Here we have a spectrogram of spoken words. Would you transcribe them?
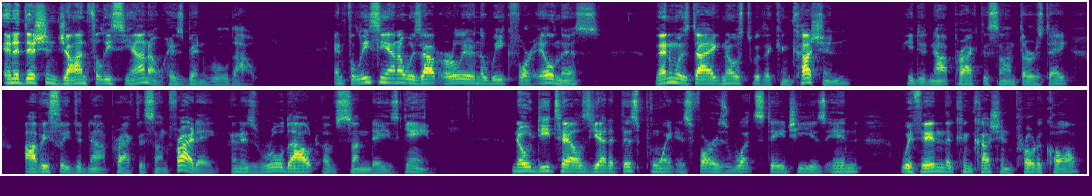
In addition, Jon Feliciano has been ruled out. And Feliciano was out earlier in the week for illness, then was diagnosed with a concussion. He did not practice on Thursday, obviously, did not practice on Friday, and is ruled out of Sunday's game. No details yet at this point as far as what stage he is in within the concussion protocol.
